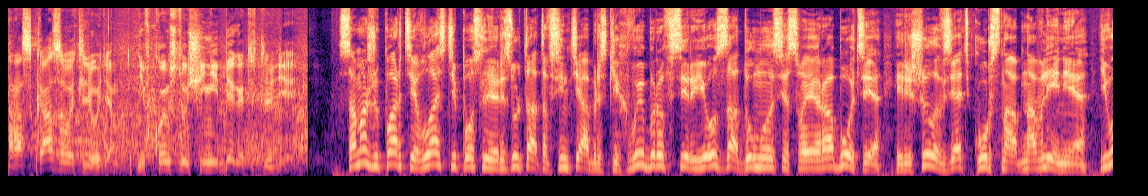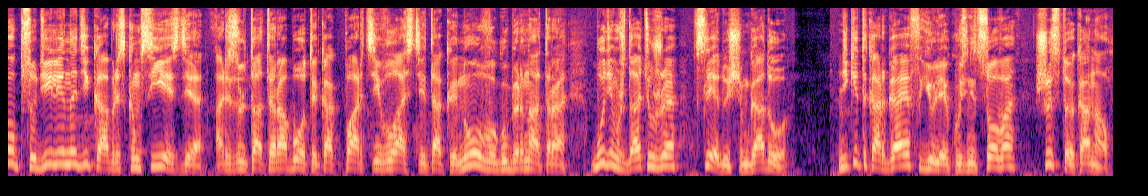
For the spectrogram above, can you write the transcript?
рассказывать людям, ни в коем случае не бегать от людей. Сама же партия власти после результатов сентябрьских выборов всерьез задумалась о своей работе и решила взять курс на обновление. Его обсудили на декабрьском съезде. А результаты работы как партии власти, так и нового губернатора будем ждать уже в следующем году. Никита Каргаев, Юлия Кузнецова, Шестой канал.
